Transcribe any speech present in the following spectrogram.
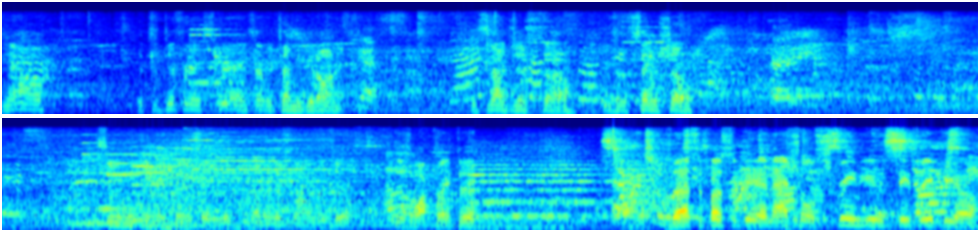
now it's a different experience every time you get on it. Yes. It's not just uh, it's the same show. We, none of this line was here. We just walked right through. So that's supposed to be an actual screen view C3PO.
